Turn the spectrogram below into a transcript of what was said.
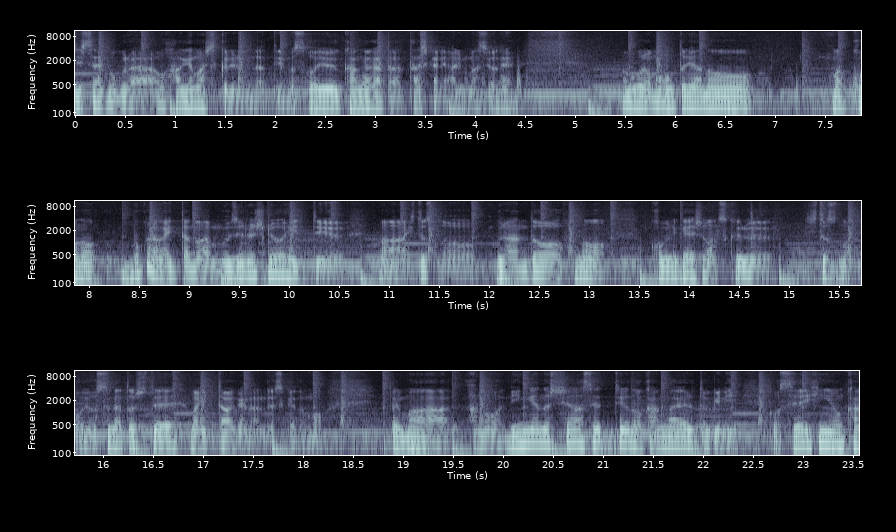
実際僕らを励ましてくれるんだっていう、まあ、そういう考え方は確かにありますよね。まあ、僕らも本当にあの、まあ、この僕らが言ったのは無印良品っていう、まあ、一つのブランドのコミュニケーションを作る一つのこうよすがとして、まあ、言ったわけなんですけどもやっぱりまああの人間の幸せっていうのを考える時にこう製品を考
